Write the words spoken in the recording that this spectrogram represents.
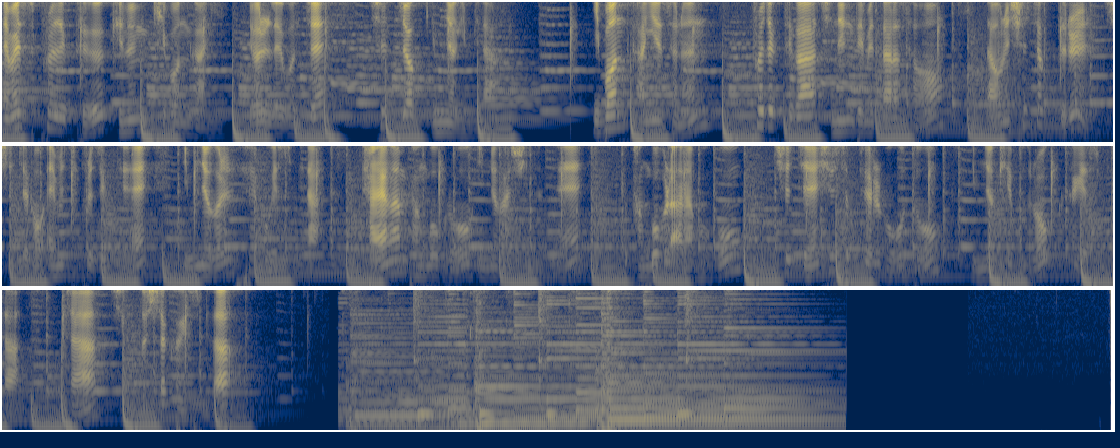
MS 프로젝트 기능 기본 강의 14번째 실적 입력입니다. 이번 강의에서는 프로젝트가 진행됨에 따라서 나오는 실적들을 실제로 MS 프로젝트에 입력을 해 보겠습니다. 다양한 방법으로 입력할 수 있는데 그 방법을 알아보고 실제 실습표를 보고 또 입력해 보도록 하겠습니다. 자, 지금부터 시작하겠습니다.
